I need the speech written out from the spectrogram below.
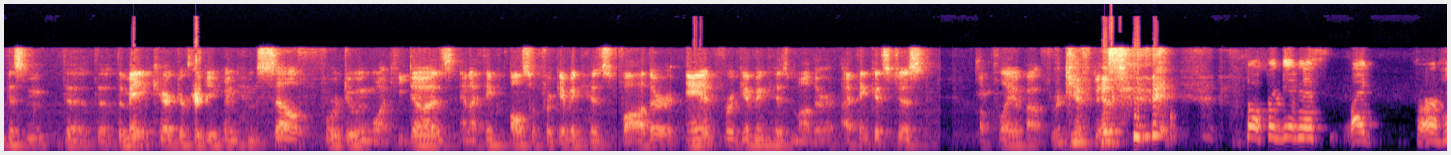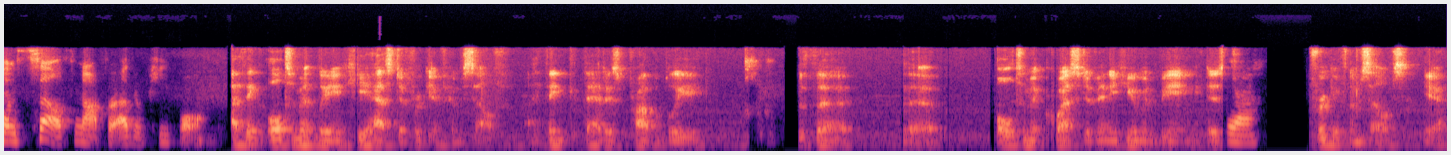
this the, the the main character forgiving himself for doing what he does, and I think also forgiving his father and forgiving his mother. I think it's just a play about forgiveness. So forgiveness, like for himself, not for other people. I think ultimately he has to forgive himself. I think that is probably the the ultimate quest of any human being is Yeah. to forgive themselves. Yeah.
